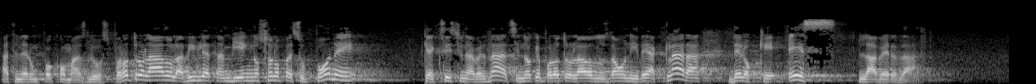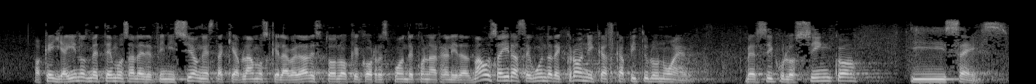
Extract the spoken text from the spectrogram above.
a tener un poco más luz. Por otro lado, la Biblia también no solo presupone que existe una verdad, sino que por otro lado nos da una idea clara de lo que es la verdad. Ok, y ahí nos metemos a la definición esta que hablamos que la verdad es todo lo que corresponde con la realidad. Vamos a ir a Segunda de Crónicas, capítulo 9, versículos 5 y 6.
